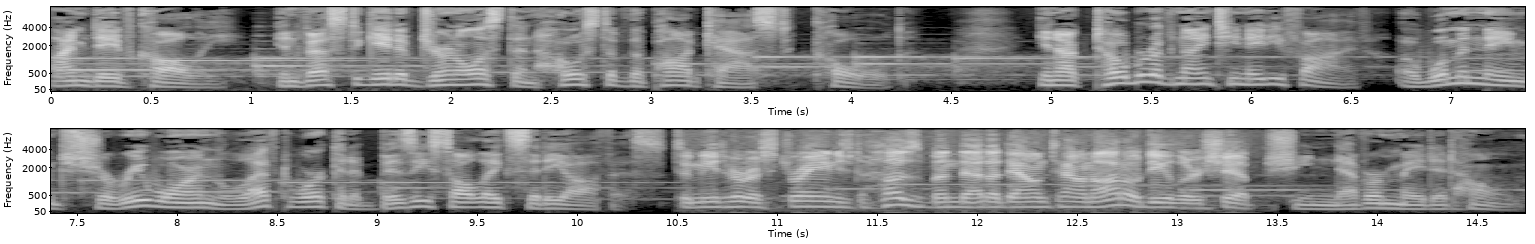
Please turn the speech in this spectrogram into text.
I'm Dave Cawley, investigative journalist and host of the podcast Cold. In October of 1985, a woman named Sheree Warren left work at a busy Salt Lake City office. to meet her estranged husband at a downtown auto dealership. She never made it home.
